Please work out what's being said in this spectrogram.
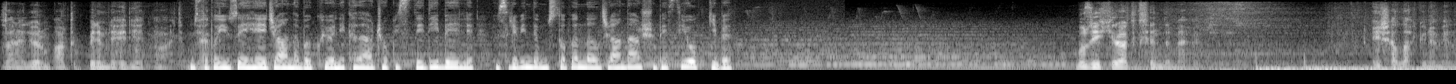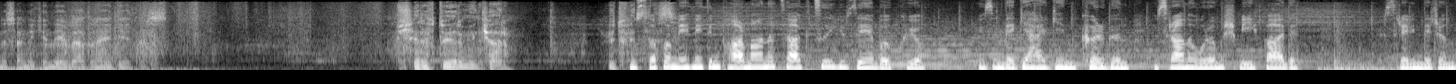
Zannediyorum artık benim de hediye etme vaktim geldi. Mustafa yüzeye heyecanla bakıyor. Ne kadar çok istediği belli. Hüsrev'in de Mustafa'nın alacağından şüphesi yok gibi. Bu zihkir artık senindir Mehmet. İnşallah günün birinde sen de kendi evladına hediye edersin. Şeref duyarım hünkârım. Mustafa Mehmet'in parmağına taktığı yüzeye bakıyor. Yüzünde gergin, kırgın, hüsrana uğramış bir ifade. Hüsrev'in de canı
